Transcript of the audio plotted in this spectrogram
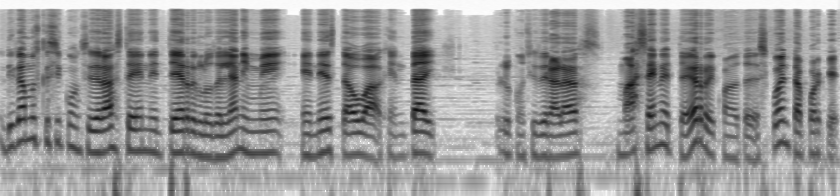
digamos que si consideraste NTR lo del anime en esta ova hentai, lo considerarás más NTR cuando te des cuenta porque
